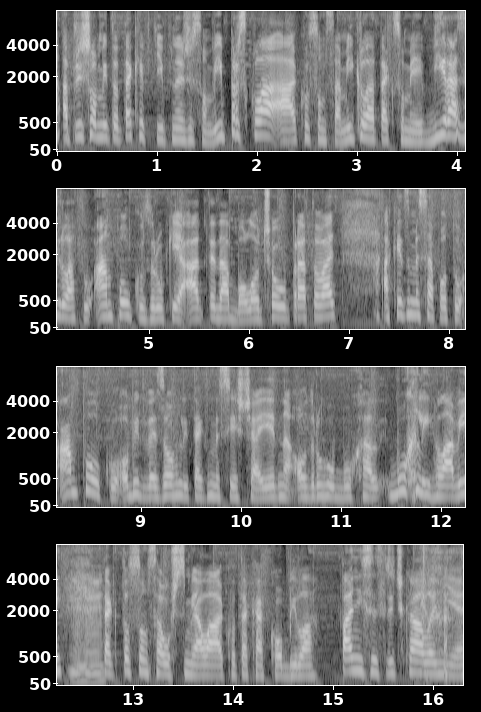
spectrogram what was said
a prišlo mi to také vtipné, že som vyprskla a ako som sa mykla, tak som jej vyrazila tú ampulku z ruky a teda bolo čo upratovať. A keď sme sa po tú ampulku obidve zohli, tak sme si ešte aj jedna o druhú buchali, buchli hlavy, Mhm. tak to som sa už smiala ako taká kobila. Pani sestrička, ale nie.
